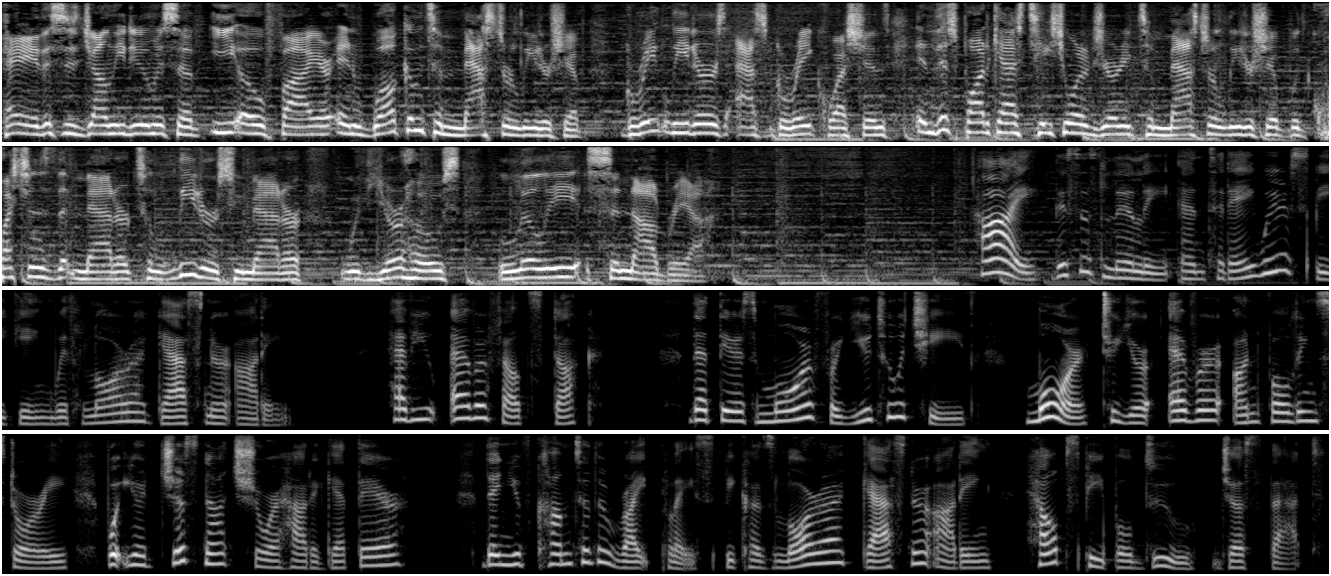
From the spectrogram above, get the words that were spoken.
Hey, this is John Lee Dumas of EO Fire, and welcome to Master Leadership. Great leaders ask great questions, and this podcast takes you on a journey to master leadership with questions that matter to leaders who matter with your host, Lily Sinabria. Hi, this is Lily, and today we are speaking with Laura Gassner Otting. Have you ever felt stuck? That there's more for you to achieve more to your ever unfolding story, but you're just not sure how to get there? Then you've come to the right place because Laura Gassner Otting helps people do just that.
